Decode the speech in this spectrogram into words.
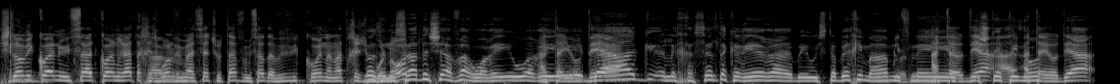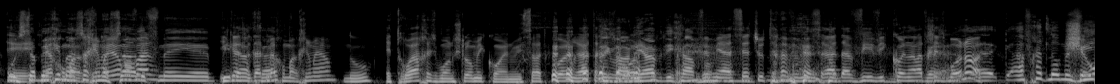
שלומי כהן ממשרד כהן ראיית החשבון. ומייסד שותף במשרד אביבי כהן ענת לא, זה חשבונות. משרד לשעבר, הוא הרי, הוא אתה יודע- דאג לחסל את הקריירה, הוא הסתבך עם העם לפני אתה יודע, שתי פינות. אתה יודע, הוא אה, את מי הסתבך עם מס הכנסה? לפני אה, יגאל, פינה אתה יודע את מי אחת. אנחנו מארחים היום? נו, את רואה החשבון שלומי כהן ממשרד כהן ראיית כבר החשבון. נהיה בדיחה פה. ומייסד שותף במשרד אביבי כהן הנהלת חשבונות. אה, אף אחד לא מבין שזה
